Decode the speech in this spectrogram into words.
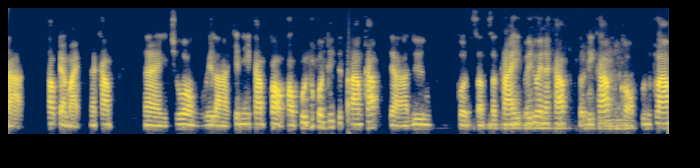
จากเท่าแก่ใหม่นะครับ ในช่วงเวลาเช่นนี้ครับ ก็ขอบคุณทุกคนที่ติดตามครับ อย่าลืมกด subscribe ไว้ด้วยนะครับ สวัสดีครับ ขอบคุณครับ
